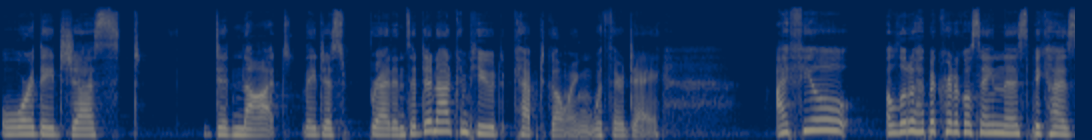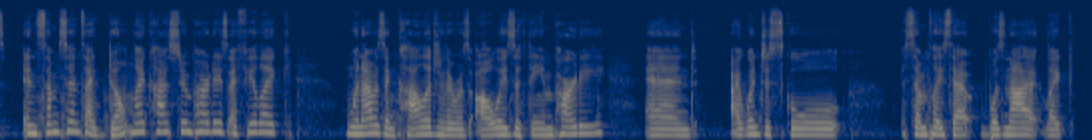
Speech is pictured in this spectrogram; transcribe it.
or they just did not, they just read and said, did not compute, kept going with their day. I feel a little hypocritical saying this because, in some sense, I don't like costume parties. I feel like when I was in college, there was always a theme party, and I went to school someplace that was not like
